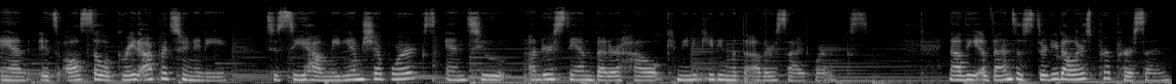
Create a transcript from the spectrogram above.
and it's also a great opportunity to see how mediumship works and to understand better how communicating with the other side works. Now, the event is $30 per person,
